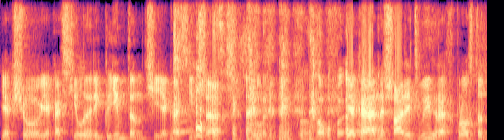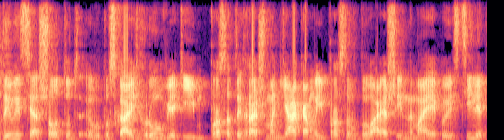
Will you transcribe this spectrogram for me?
якщо якась Хіларі Клінтон чи якась інша Хіларі Клінтон знову. яка не шарить в іграх, просто дивиться, що тут випускають гру, в якій просто ти граєш маньяками і просто вбиваєш, і немає якоїсь цілі.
